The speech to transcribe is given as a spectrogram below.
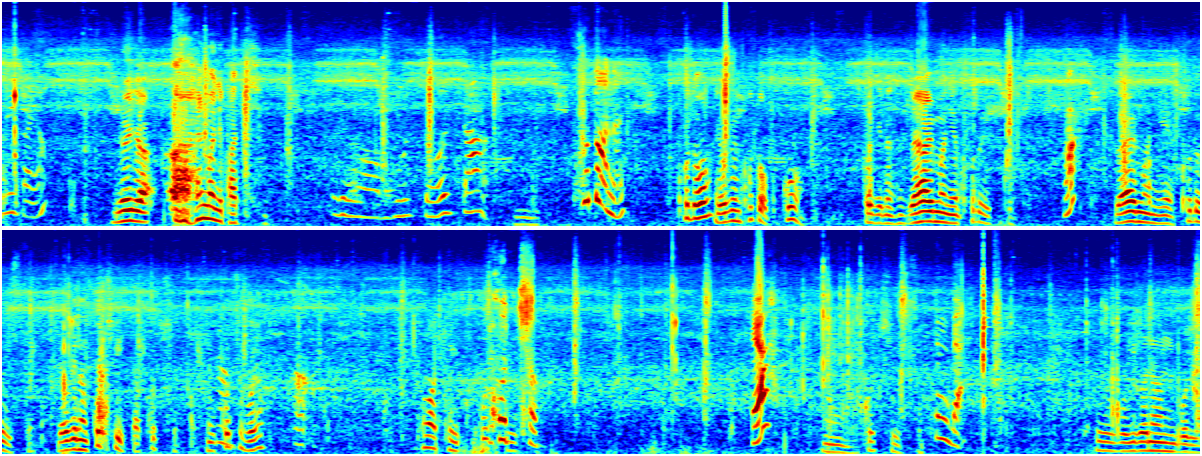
어디 가요? 여기가 할머니 밭이. 우와, 뭐 넓다. 포도는? 포도? 여기는 포도 없고, 거기는 외할머니의 포도 있고. 어? 외할머니의 포도 있어. 여기는 고추 있다, 고추. 여기 고추 보여? 어. 토마토 있고, 고추. 고추. 야? 응, 고추 있어. 근데 그리고 이거는 몰라.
